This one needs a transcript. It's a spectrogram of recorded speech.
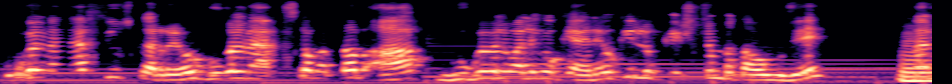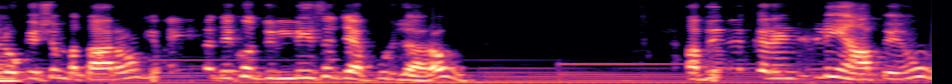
गूगल मैप्स यूज़ कर रहे हो। गूगल मैप्स का मतलब आप गूगल वाले को कह रहे हो कि लोकेशन बताओ मुझे। मैं हम्म, लोकेशन बता रहा हूँ कि भाई मैं देखो दिल्ली से जयपुर जा रहा हूँ। अभी मैं करंटली यहाँ पे हूँ।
